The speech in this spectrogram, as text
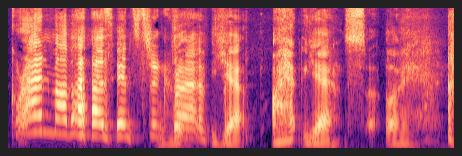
grandmother has Instagram. Yeah, I had. Yeah. So, oh, I-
